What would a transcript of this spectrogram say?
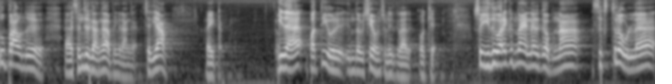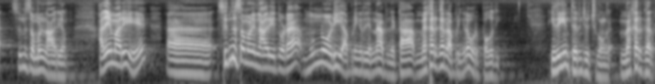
சூப்பராக வந்து செஞ்சுருக்காங்க அப்படிங்கிறாங்க. சரியா? ரைட் இதை பற்றி ஒரு இந்த விஷயம் வந்து சொல்லியிருக்கிறாரு. ஓகே ஸோ இது வரைக்கும் தான் என்ன இருக்குது அப்படின்னா சிக்ஸ்த்தில் உள்ள சிந்து தமிழ் நாரியம் அதே மாதிரி சிந்து சமணி நாகரிகத்தோட முன்னோடி அப்படிங்கிறது என்ன அப்படின்னு கேட்டால் மெஹர்கர் அப்படிங்கிற ஒரு பகுதி. இதையும் தெரிஞ்சு வச்சுக்கோங்க. மெஹர்கர்.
